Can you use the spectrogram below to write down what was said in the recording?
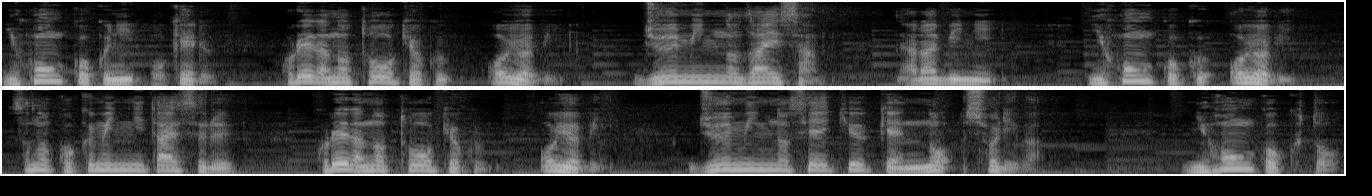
日本国におけるこれらの当局及び住民の財産並びに、日本国及びその国民に対するこれらの当局及び住民の請求権の処理は、日本国と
